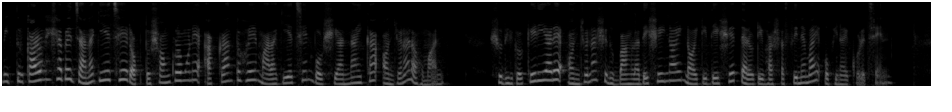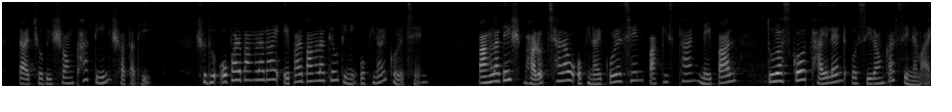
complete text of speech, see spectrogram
মৃত্যুর কারণ হিসাবে জানা গিয়েছে, রক্ত সংক্রমণে আক্রান্ত হয়ে মারা গিয়েছেন বর্ষিয়ার নায়িকা অঞ্জনা রহমান। সুদীর্ঘ কেরিয়ারে অঞ্জনা শুধু বাংলাদেশেই নয়, নয়টি দেশে তেরোটি ভাষা সিনেমায় অভিনয় করেছেন। তার ছবির সংখ্যা তিন শতাধিক। শুধু ওপার বাংলা নয়, এপার বাংলাতেও তিনি অভিনয় করেছেন। বাংলাদেশ, ভারত ছাড়াও অভিনয় করেছেন পাকিস্তান, নেপাল, তুরস্ক, থাইল্যান্ড ও শ্রীলঙ্কার সিনেমায়।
